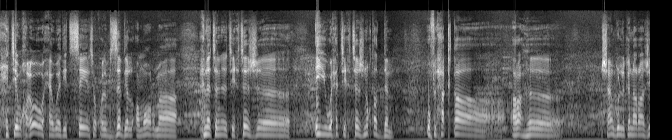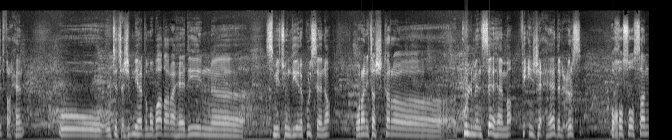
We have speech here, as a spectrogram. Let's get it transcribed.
حيت تيوقعوا حوادث السير تيوقعوا بزاف ديال الأمور ما حنا تيحتاج آه، أي واحد تيحتاج نقطة دم وفي الحقيقة راه شحال نقول لك أنا راه جيت فرحان. و... وتتعجبني هذه المبادرة هذه سميتو نديرها كل سنة. وراني تنشكر آه، كل من ساهم في إنجاح هذا العرس. وخصوصا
